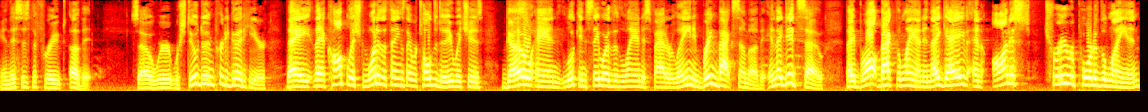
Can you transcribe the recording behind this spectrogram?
and this is the fruit of it. So we're, we're still doing pretty good here. They, they accomplished one of the things they were told to do, which is go and look and see whether the land is fat or lean and bring back some of it. And they did so. They brought back the land and they gave an honest, true report of the land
